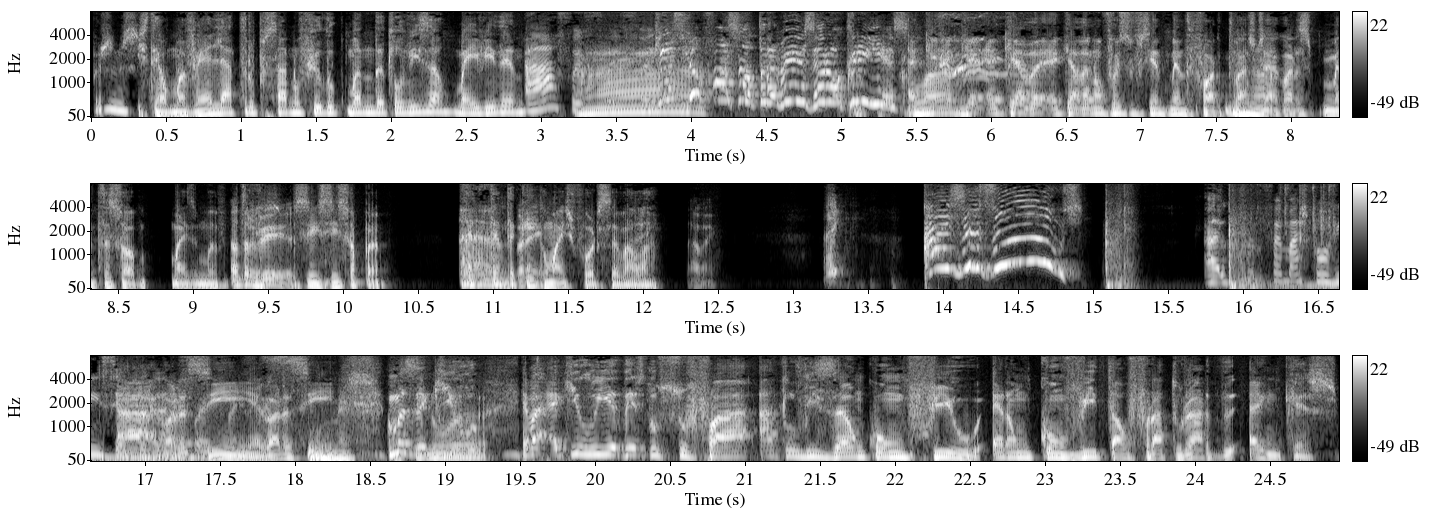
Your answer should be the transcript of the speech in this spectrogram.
Pois, mas- Isto é uma velha a tropeçar no fio do comando da televisão, como é evidente. Ah, foi, foi, foi. Queres que eu faça outra vez? Eu não queria. A, que- a queda, a queda não foi suficientemente forte. Acho que já agora experimenta só mais uma vez. Outra vez? Sim, sim, só para. Tenta aqui com mais força, vá lá. Tá bem. Ah, foi mais convincente. Ah, agora foi, sim, foi, agora sim. mas Mas continua- aquilo, aquilo ia desde o sofá à televisão com um fio. Era um convite ao fraturar de ancas.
